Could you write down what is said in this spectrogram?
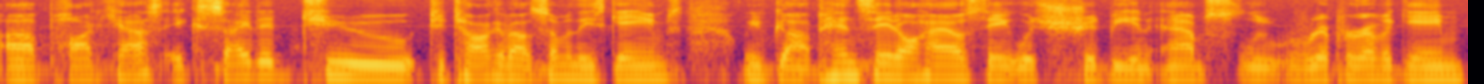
uh, podcast. Excited to to talk about some of these games. We've got Penn State, Ohio State, which should be an absolute ripper of a game.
